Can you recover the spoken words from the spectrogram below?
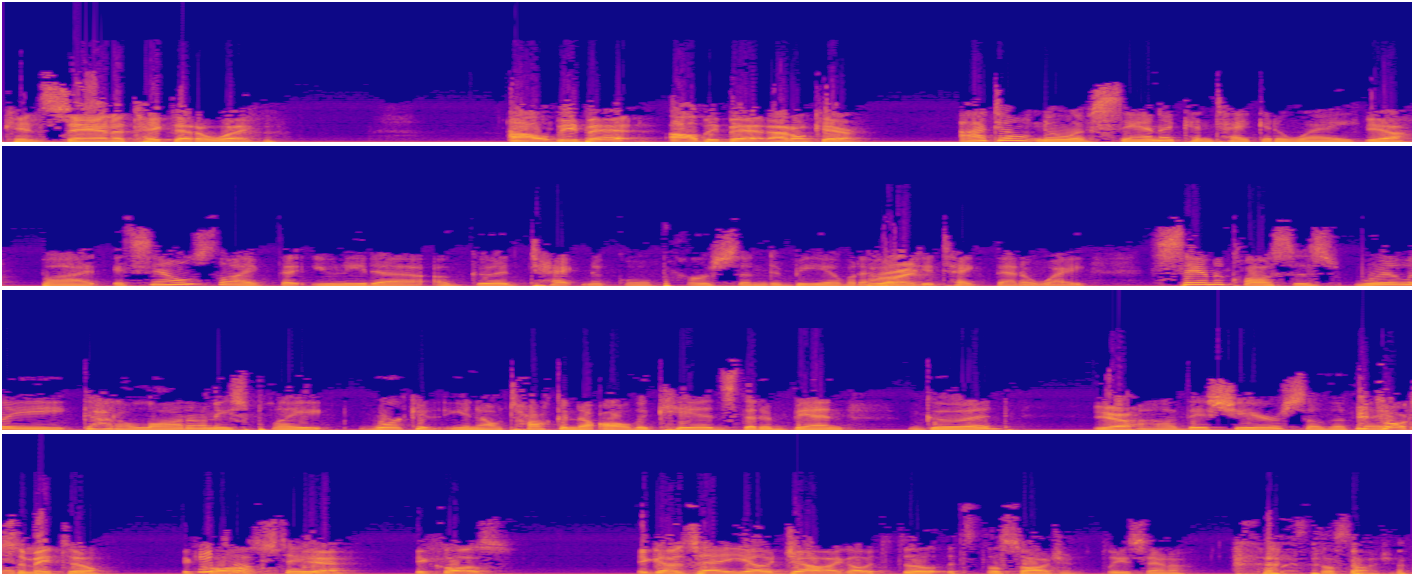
Can Santa take that away? I'll be bad. I'll be bad. I don't care. I don't know if Santa can take it away. Yeah. But it sounds like that you need a, a good technical person to be able to help Right. you take that away. Santa Claus has really got a lot on his plate, working, you know, talking to all the kids that have been good Yeah. uh, this year so that he talks could- to me too. He, He calls. talks to you? Yeah. He calls. He goes, "Hey, yo, Joe." I go, "It's still, it's still Sergeant, please, Santa. It's still Sergeant."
